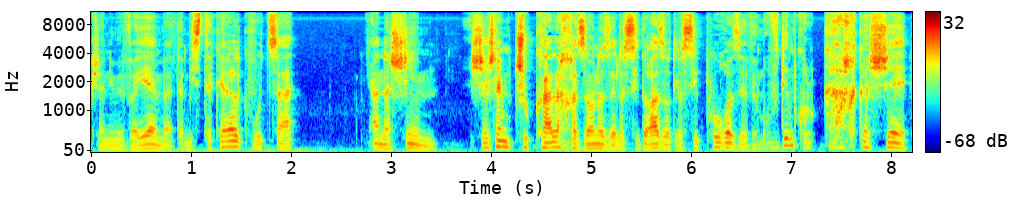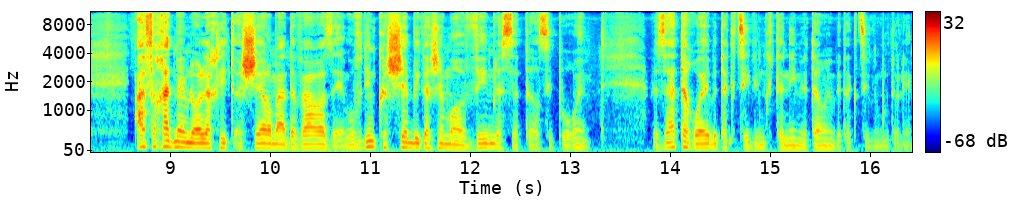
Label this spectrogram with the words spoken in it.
כשאני מביים ואתה מסתכל על קבוצת אנשים שיש להם תשוקה לחזון הזה לסדרה הזאת לסיפור הזה והם עובדים כל כך קשה אף אחד מהם לא הולך להתעשר מהדבר הזה הם עובדים קשה בגלל שהם אוהבים לספר סיפורים. וזה אתה רואה בתקציבים קטנים יותר מבתקציבים גדולים.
